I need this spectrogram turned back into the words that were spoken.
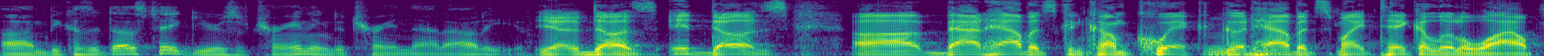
Um, because it does take years of training to train that out of you. Yeah, it does. It does. Uh, bad habits can come quick. Good habits might take a little while.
